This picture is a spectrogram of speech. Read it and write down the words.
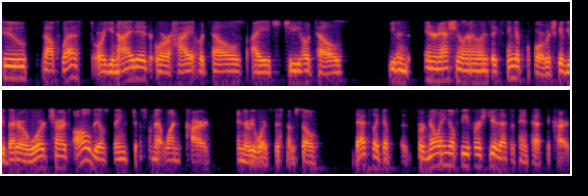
to Southwest or United or Hyatt hotels, IHG hotels, even international airlines like Singapore, which give you better award charts, all of those things just from that one card in the reward system. So that's like a for no annual fee first year, that's a fantastic card.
